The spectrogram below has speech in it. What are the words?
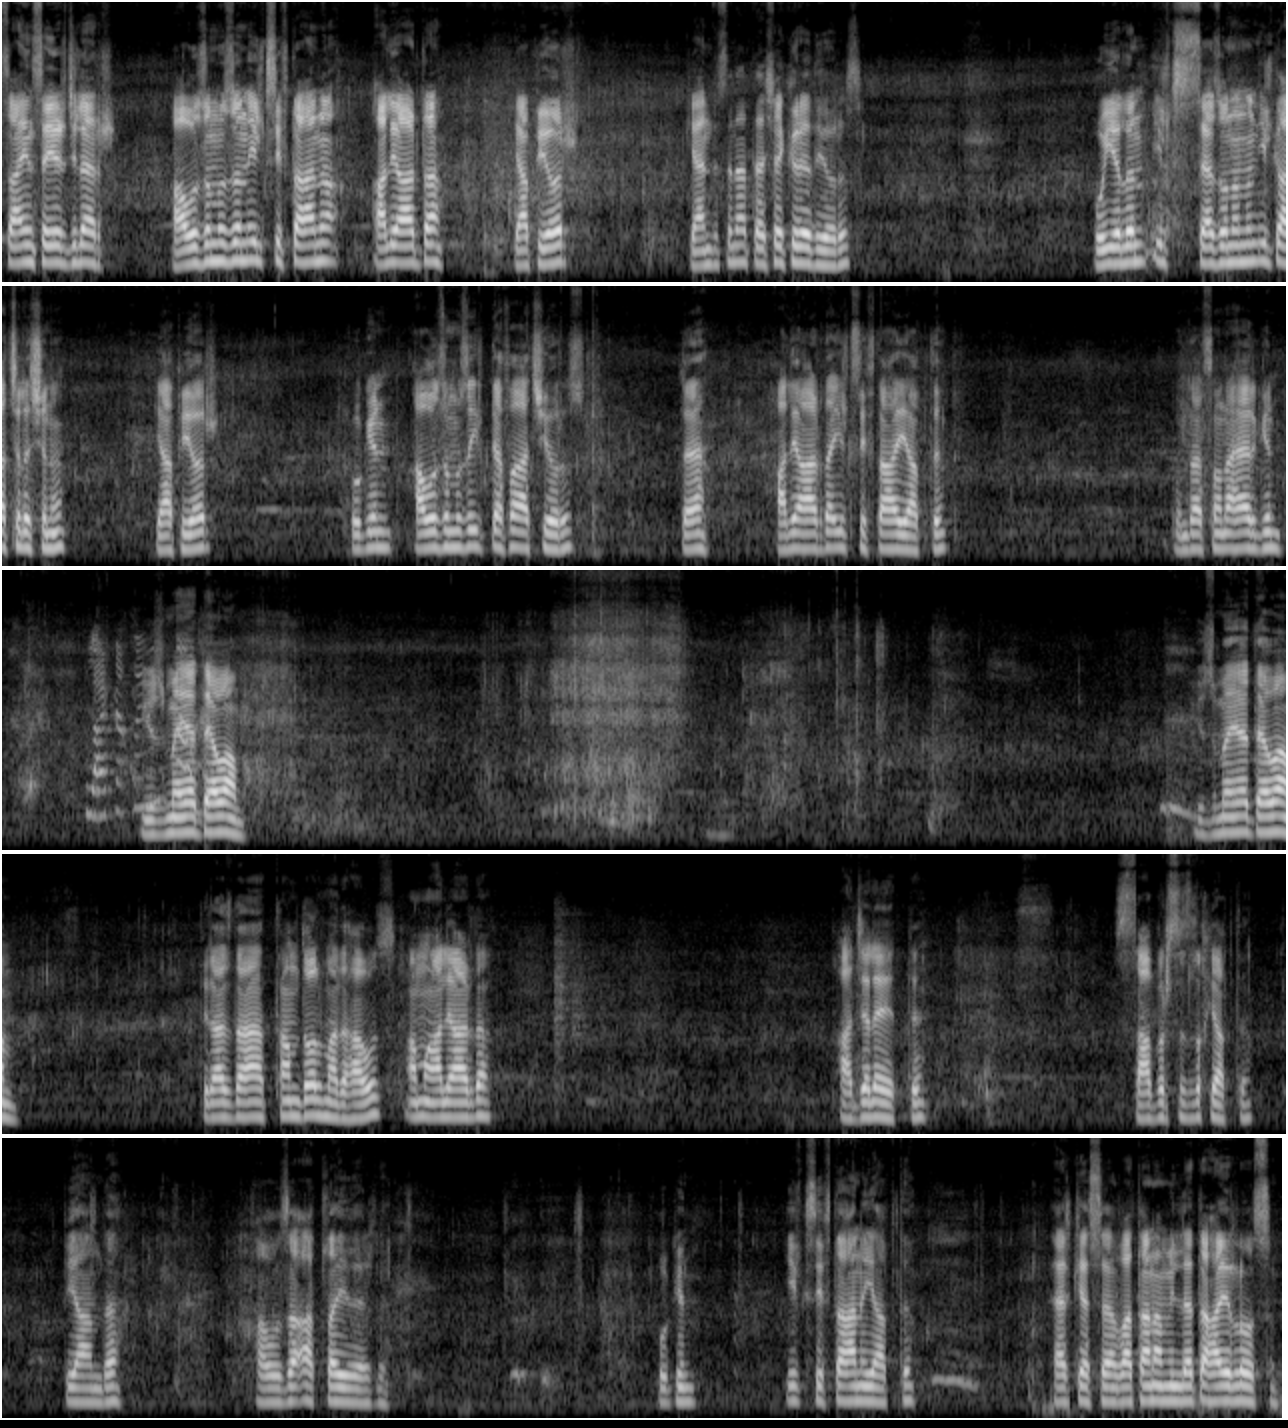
Sayın seyirciler, havuzumuzun ilk siftahını Ali Arda yapıyor. Kendisine teşekkür ediyoruz. Bu yılın ilk sezonunun ilk açılışını yapıyor. Bugün havuzumuzu ilk defa açıyoruz ve Ali Arda ilk siftahı yaptı. Bundan sonra her gün yüzmeye devam. Yüzmeye devam. Biraz daha tam dolmadı havuz ama Ali Arda acele etti. Sabırsızlık yaptı. Bir anda havuza atlayıverdi. Bugün ilk siftahını yaptı. Herkese, vatana, millete hayırlı olsun.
